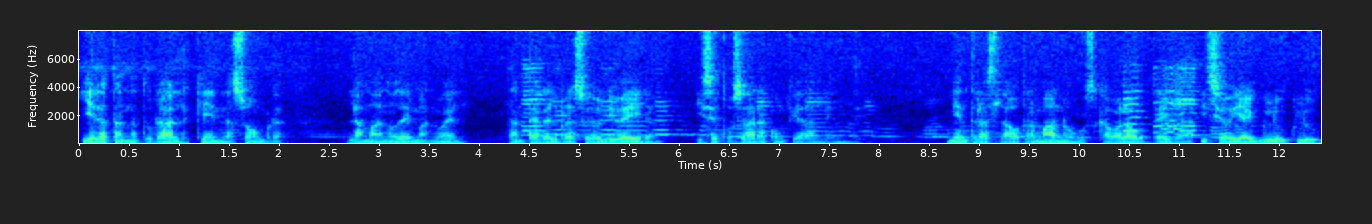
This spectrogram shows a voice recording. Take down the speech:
Y era tan natural que en la sombra la mano de Manuel tanteara el brazo de Oliveira y se posara confiadamente, mientras la otra mano buscaba la botella y se oía el glu glu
